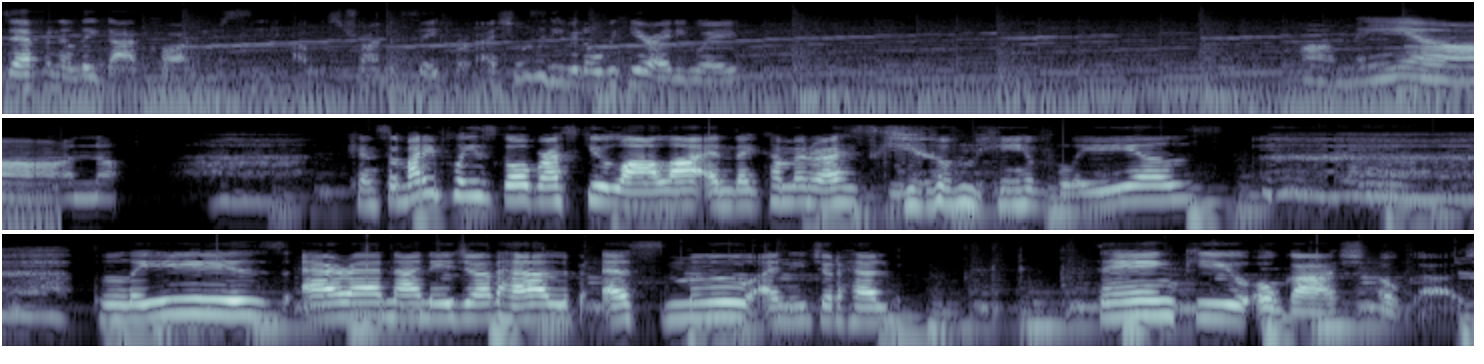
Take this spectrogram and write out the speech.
definitely got caught. You see, I was trying to save her. She wasn't even over here anyway. Oh man. Can somebody please go rescue Lala and then come and rescue me, please? Please, Aaron, I need your help. Esmu, I need your help. Thank you. Oh gosh, oh gosh.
